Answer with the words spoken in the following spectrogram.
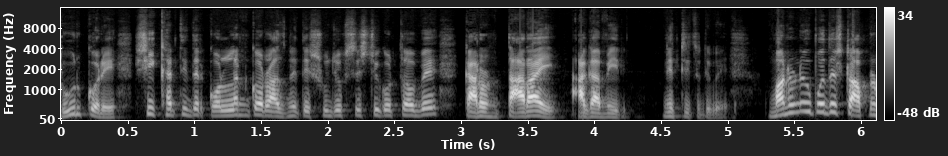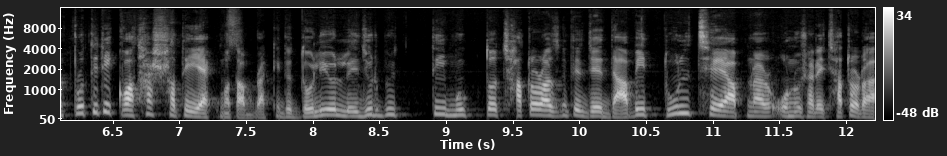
দূর করে শিক্ষার্থীদের কল্যাণকর রাজনীতির সুযোগ সৃষ্টি করতে হবে, কারণ তারাই আগামীর নেতৃত্ব দেবে। মাননীয় উপদেষ্টা, আপনার প্রতিটি কথার সাথেই একমত আমরা। কিন্তু দলীয় লেজুর ভিত্তি মুক্ত ছাত্র রাজনীতির যে দাবি তুলছে আপনার অনুসারী ছাত্ররা,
